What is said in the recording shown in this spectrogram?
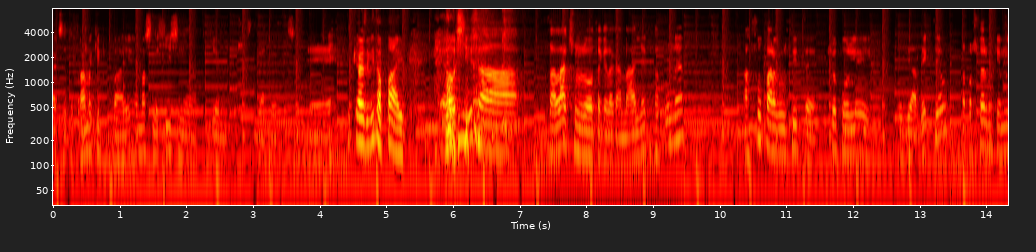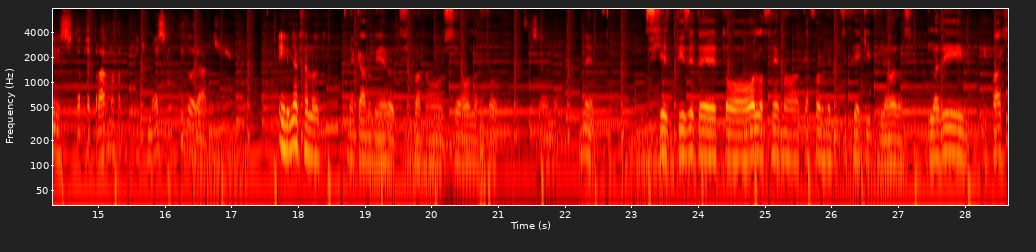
Κοιτάξτε, το πράγμα εκεί που πάει, άμα συνεχίσει να πηγαίνει προς στην κατεύθυνση. Ε, Κάτσε, μην θα πάει. ε, όχι, θα, θα αλλάξουν ρότα και τα κανάλια και θα πούνε αφού παρακολουθείτε πιο πολύ το διαδίκτυο, θα προσφέρουμε κι εμείς κάποια πράγματα από εκεί μέσα και δωρεάν ίσως. Είναι μια πιθανότητα. Να κάνω μια ερώτηση πάνω σε όλο αυτό. Σε όλο. Ναι. Σχετίζεται το όλο θέμα καθόλου με την ψηφιακή τηλεόραση. Δηλαδή υπάρχει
